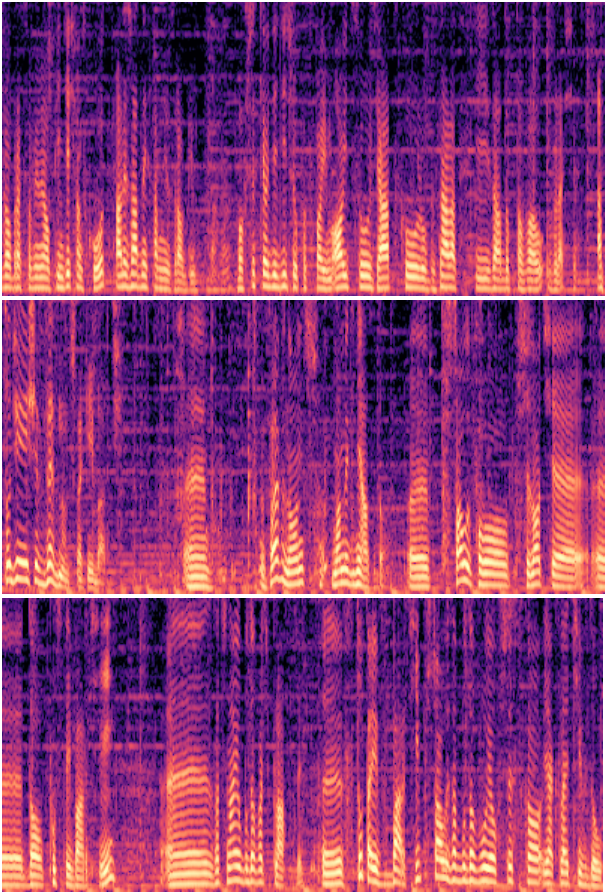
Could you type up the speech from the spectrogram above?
wyobraź sobie miał 50 kłód, ale żadnej sam nie zrobił bo wszystkie odziedziczył po swoim ojcu, dziadku lub znalazł i zaadoptował w lesie. A co dzieje się wewnątrz takiej barci? E, Wewnątrz mamy gniazdo. E, Pszczoły po przylocie e, do pustej barci zaczynają budować plastry. Tutaj w barci pszczoły zabudowują wszystko jak leci w dół.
